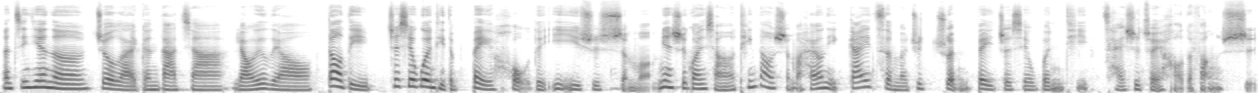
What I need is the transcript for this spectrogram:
那今天呢，就来跟大家聊一聊，到底这些问题的背后的意义是什么？面试官想要听到什么？还有你该怎么去准备这些问题，才是最好的方式，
